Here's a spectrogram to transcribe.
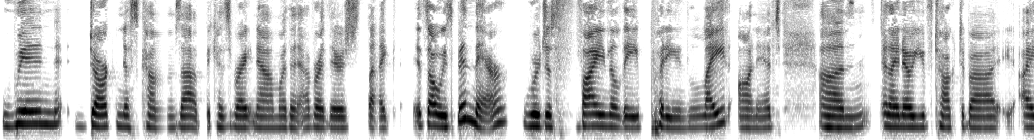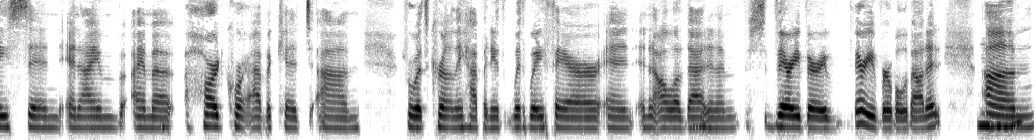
when darkness comes up because right now more than ever there's like it's always been there we're just finally putting light on it um, and i know you've talked about ice and and i'm i'm a hardcore advocate um, for what's currently happening with wayfair and and all of that mm-hmm. and i'm very very very verbal about it mm-hmm. um,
